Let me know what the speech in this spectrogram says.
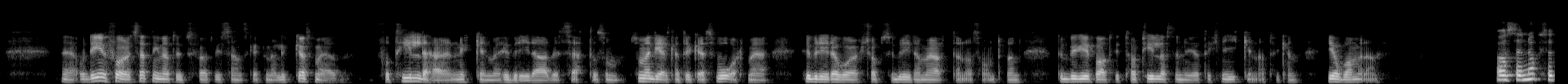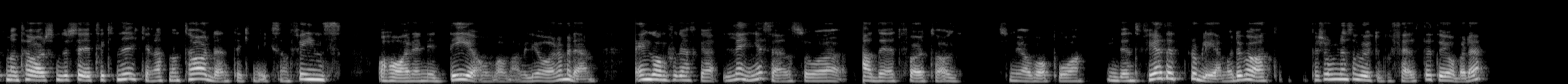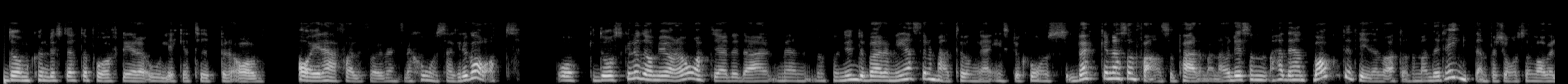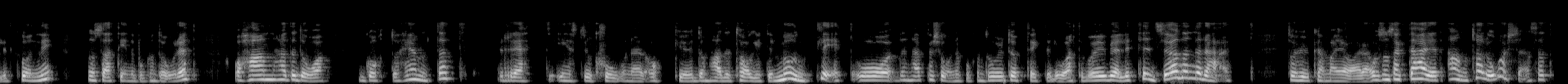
Eh, och det är en förutsättning naturligtvis för att vi sen ska kunna lyckas med att få till det här nyckeln med hybrida arbetssätt och som, som en del kan tycka är svårt med hybrida workshops, hybrida möten och sånt. Men det bygger på att vi tar till oss den nya tekniken, att vi kan jobba med den. Och sen också att man tar, som du säger, tekniken, att man tar den teknik som finns och har en idé om vad man vill göra med den. En gång för ganska länge sedan så hade ett företag som jag var på identifierat ett problem och det var att personer som var ute på fältet och jobbade, de kunde stöta på flera olika typer av, ja i det här fallet var det ventilationsaggregat. Och då skulle de göra åtgärder där men de kunde inte bära med sig de här tunga instruktionsböckerna som fanns och pärmarna. Och det som hade hänt bakåt i tiden var att de hade ringt en person som var väldigt kunnig som satt inne på kontoret. Och han hade då gått och hämtat rätt instruktioner och eh, de hade tagit det muntligt. Och den här personen på kontoret upptäckte då att det var ju väldigt tidsödande det här. Så hur kan man göra? Och som sagt det här är ett antal år sedan. Så att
